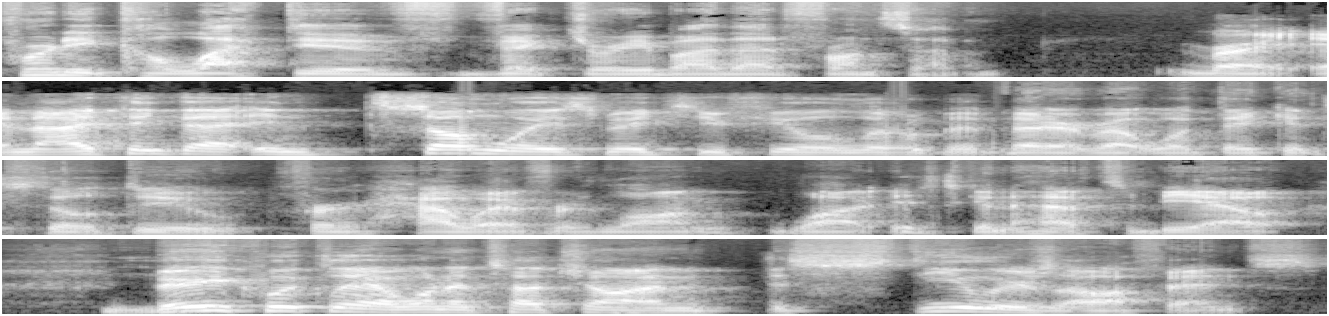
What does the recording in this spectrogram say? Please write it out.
pretty collective victory by that front seven. Right. And I think that in some ways makes you feel a little bit better about what they can still do for however long Watt is going to have to be out. Mm-hmm. Very quickly, I want to touch on the Steelers offense.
